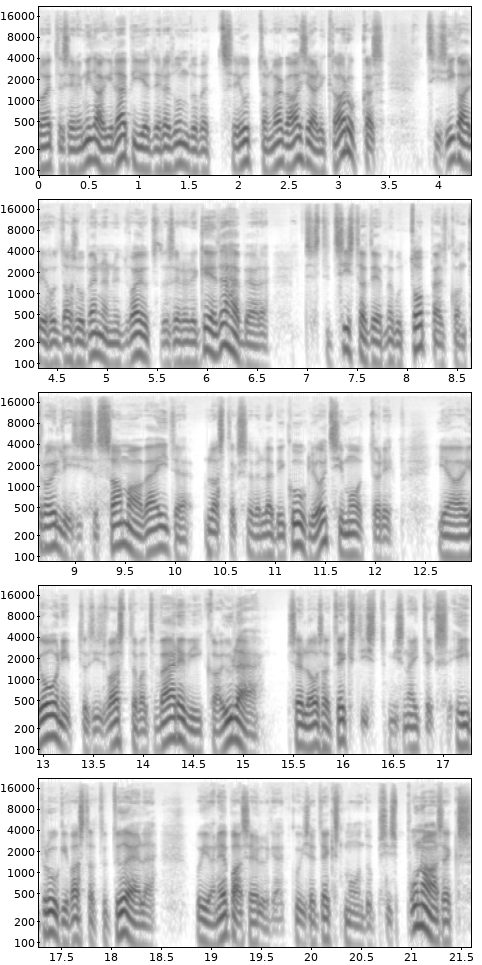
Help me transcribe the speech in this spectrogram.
loete selle midagi läbi ja teile tundub, et see jutt on väga asjalik ja arukas, siis igal juhul tasub enne nüüd vajutada sellele G tähe peale sest et siis ta teeb nagu topeltkontrolli, siis seesama väide lastakse veel läbi Google'i otsimootori ja joonib ta siis vastavalt värviga üle selle osa tekstist, mis näiteks ei pruugi vastata tõele või on ebaselge, et kui see tekst moondub siis punaseks,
